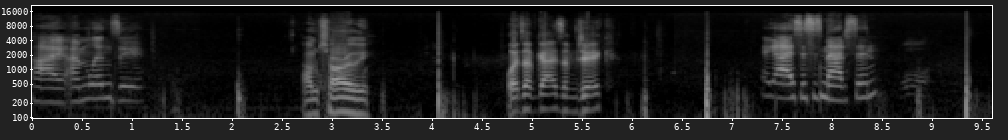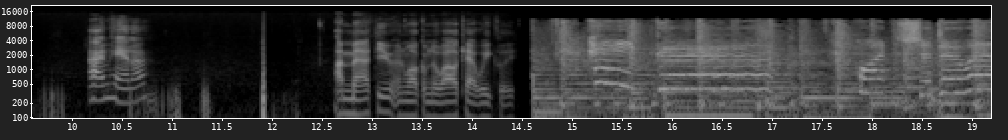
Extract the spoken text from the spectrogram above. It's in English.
Hi, I'm Lindsay. I'm Charlie. What's up, guys? I'm Jake. Hey, guys, this is Madison. I'm Hannah. I'm Matthew, and welcome to Wildcat Weekly. Hey, girl, what you doing?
